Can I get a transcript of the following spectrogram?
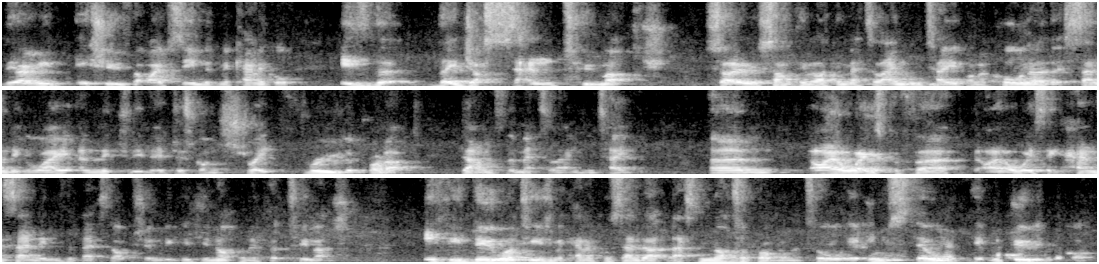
the only issues that I've seen with mechanical is that they just sand too much. So something like a metal angle tape on a corner, they're sanding away and literally they've just gone straight through the product down to the metal angle tape. Um, I always prefer, I always think hand sanding is the best option because you're not going to put too much. If you do want to use a mechanical sander, that's not a problem at all. It will still, it will do the job.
